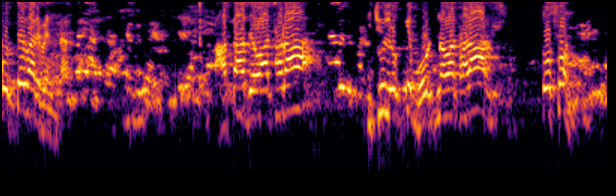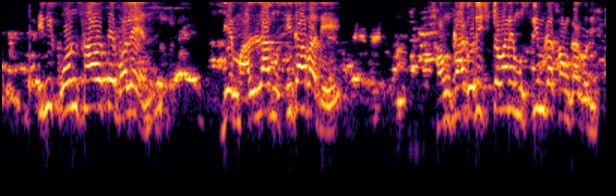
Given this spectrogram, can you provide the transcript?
করতে পারবেন না। হাতা দেওয়া ছাড়া, কিছু লোককে ভোট নেওয়া ছাড়া আর তোষণ। তিনি কোন সাহসে বলেন যে মালদা মুর্শিদাবাদে সংখ্যাগরিষ্ঠ মানে মুসলিমরা সংখ্যাগরিষ্ঠ,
